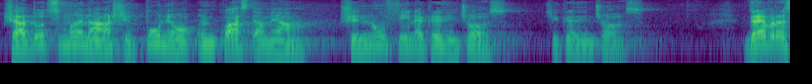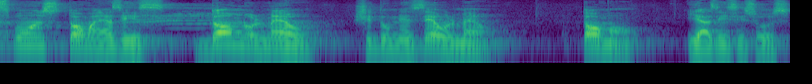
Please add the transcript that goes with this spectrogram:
și adu-ți mâna și pune-o în coastea mea și nu fi necredincios, ci credincios. Drept răspuns, Toma i-a zis, Domnul meu și Dumnezeul meu. Tomo, i-a zis Isus,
